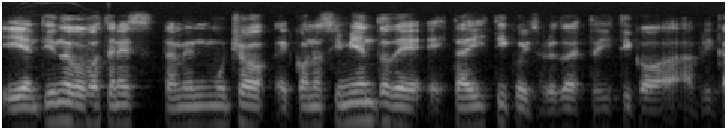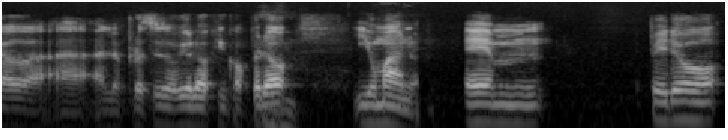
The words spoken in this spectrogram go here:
y entiendo que vos tenés también mucho eh, conocimiento de estadístico y sobre todo estadístico aplicado a, los procesos biológicos pero, y humanos. Em, pero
